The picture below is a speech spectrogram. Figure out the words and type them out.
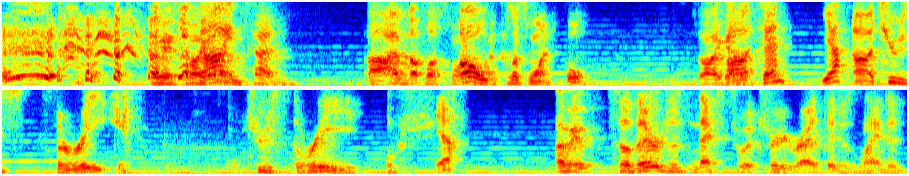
okay. So I got Nine. a ten. Uh, I have a plus one. Oh, plus one. Cool. So I Uh, got 10? Yeah, uh, choose three. Choose three. Oh shit. Yeah. I mean, so they're just next to a tree, right? They just landed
